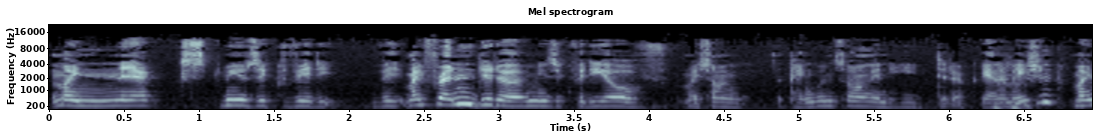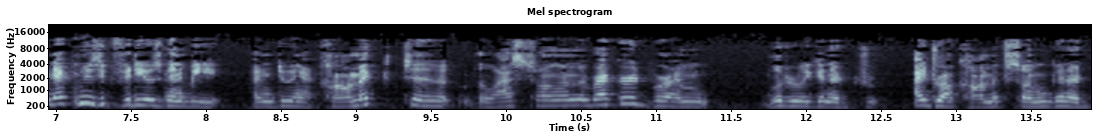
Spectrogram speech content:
my next music video. Vi- my friend did a music video of my song, the Penguin song, and he did an mm-hmm. animation. My next music video is going to be I'm doing a comic to the last song on the record, where I'm literally going to. Dr- I draw comics, so I'm going to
